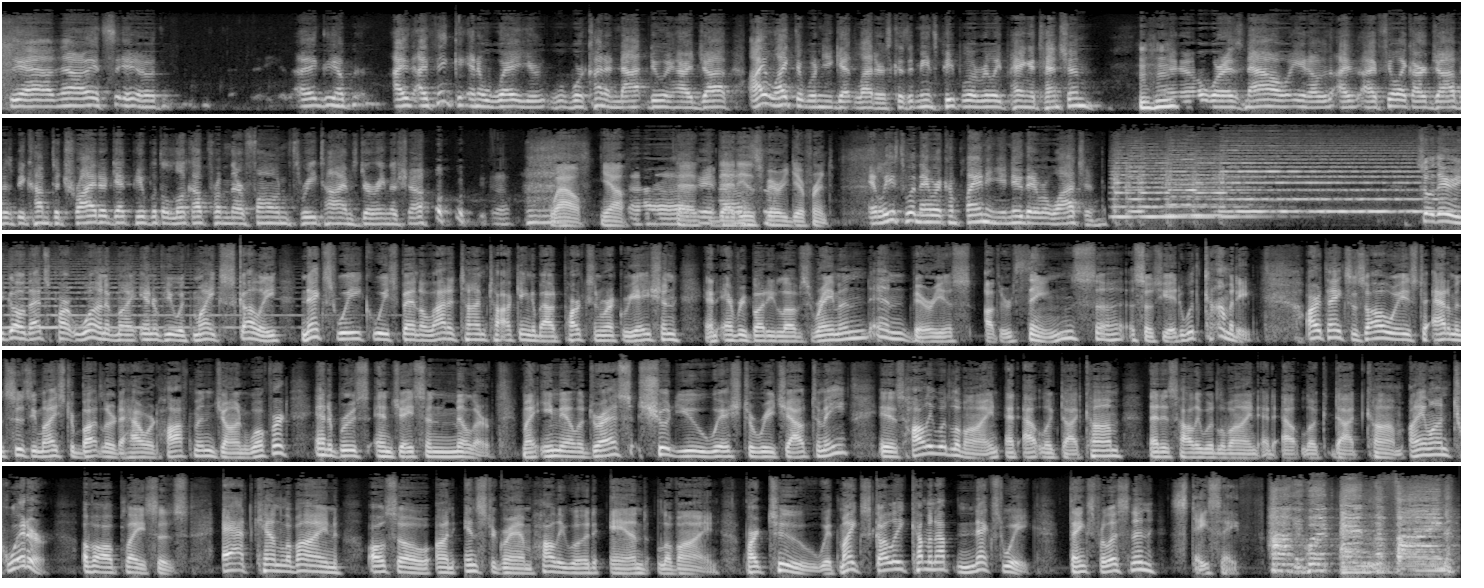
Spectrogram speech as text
yeah, no, it's you know, I, you know, I, I think in a way you're we're kind of not doing our job. I liked it when you get letters because it means people are really paying attention. Mm-hmm. You know, whereas now, you know, I, I feel like our job has become to try to get people to look up from their phone three times during the show. you know? Wow. Yeah. Uh, that, you that know, is so- very different. At least when they were complaining, you knew they were watching. So there you go. That's part one of my interview with Mike Scully. Next week, we spend a lot of time talking about Parks and Recreation and Everybody Loves Raymond and various other things uh, associated with comedy. Our thanks, as always, to Adam and Susie Meister Butler, to Howard Hoffman, John Wolfert, and to Bruce and Jason Miller. My email address, should you wish to reach out to me, is hollywoodlevine at outlook.com. That is hollywoodlevine at outlook.com. I am on Twitter of all places. At Ken Levine, also on Instagram, Hollywood and Levine. Part two with Mike Scully coming up next week. Thanks for listening. Stay safe. Hollywood and Levine.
